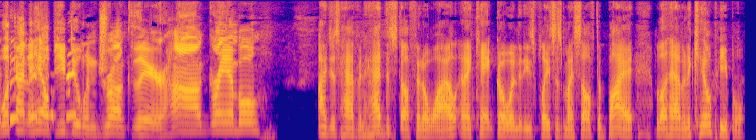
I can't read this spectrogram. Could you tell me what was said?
what kind of help you doing drunk there, huh, Gramble? I just haven't had the stuff in a while, and I can't go into these places myself to buy it without having to kill people.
